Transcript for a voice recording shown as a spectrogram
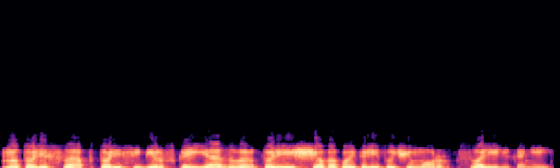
но то ли сап, то ли сибирская язва, то ли еще какой-то летучий мор свалили коней.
